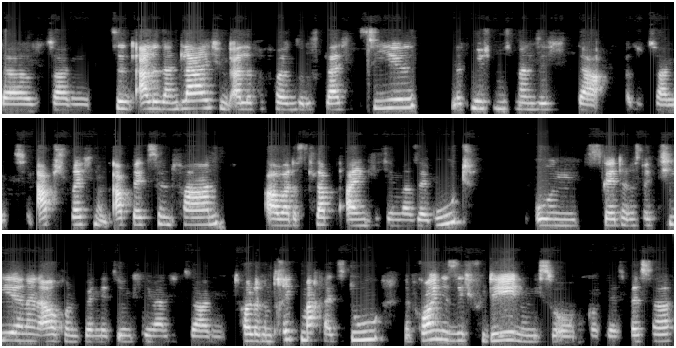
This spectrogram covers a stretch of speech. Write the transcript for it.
Da sozusagen sind alle dann gleich und alle verfolgen so das gleiche Ziel. Natürlich muss man sich da sozusagen ein bisschen absprechen und abwechselnd fahren, aber das klappt eigentlich immer sehr gut. Und Skater respektieren einen auch. Und wenn jetzt irgendjemand sozusagen einen tolleren Trick macht als du, dann freuen die sich für den und nicht so, oh Gott, der ist besser.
